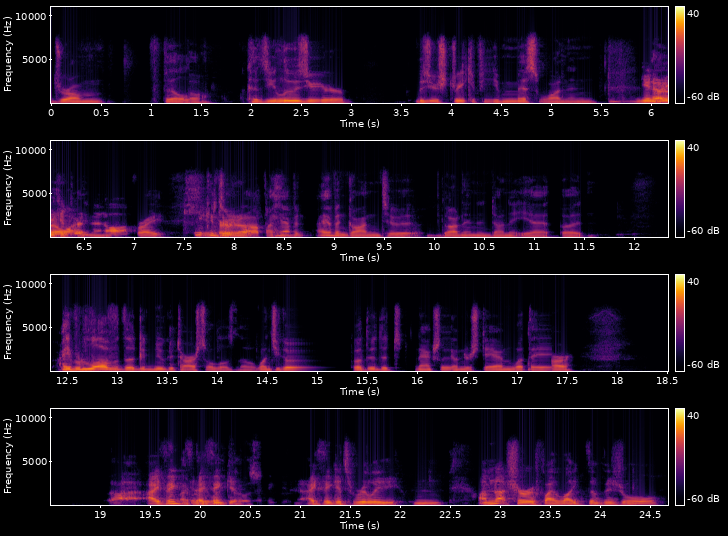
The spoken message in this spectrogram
drum fill though, because you lose your lose your streak if you miss one, and You know you can turn that off, right? you can turn it off. I haven't I haven't gone to it, gone in and done it yet, but I love the good new guitar solos though. Once you go go through the t- and actually understand what they are, Uh, I think I I, think like it, those. I think it's really. hmm, I'm not sure if I like the visual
